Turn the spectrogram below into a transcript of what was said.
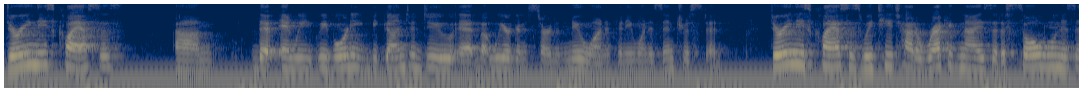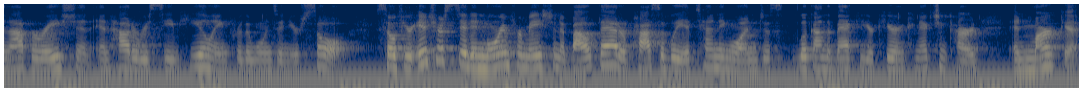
during these classes. Um, that, and we, we've already begun to do it, but we are going to start a new one if anyone is interested. During these classes, we teach how to recognize that a soul wound is in operation and how to receive healing for the wounds in your soul. So, if you're interested in more information about that or possibly attending one, just look on the back of your care and connection card and mark it.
